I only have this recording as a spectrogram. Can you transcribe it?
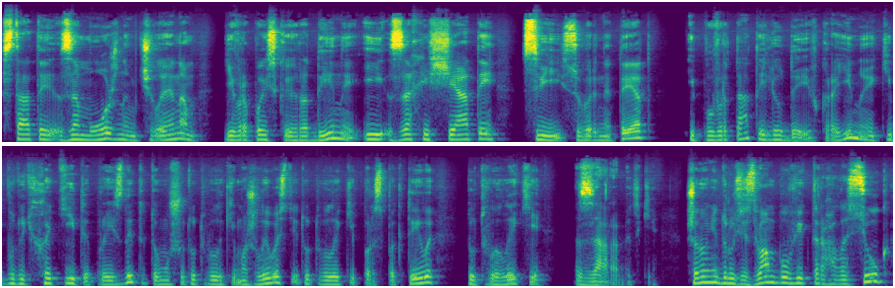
стати заможним членом європейської родини і захищати свій суверенітет і повертати людей в країну, які будуть хотіти приїздити, тому що тут великі можливості, тут великі перспективи, тут великі заробітки. Шановні друзі, з вами був Віктор Галасюк.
